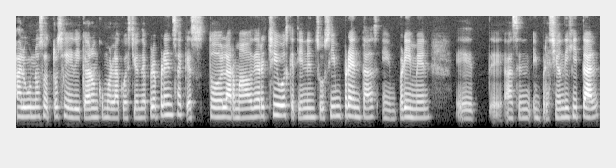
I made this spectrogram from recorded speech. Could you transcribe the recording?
Algunos otros se dedicaron como la cuestión de preprensa, que es todo el armado de archivos que tienen sus imprentas, imprimen, eh, hacen impresión digital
